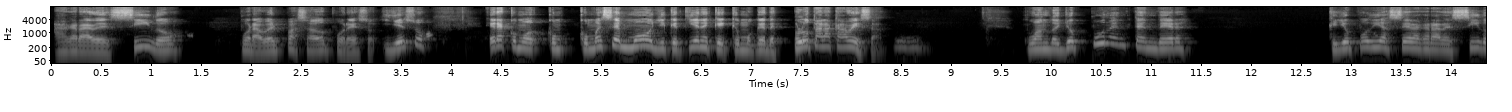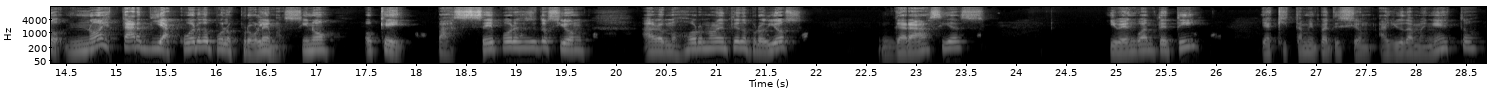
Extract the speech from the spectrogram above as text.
agradecido por haber pasado por eso. Y eso era como, como, ese emoji que tiene que como que te explota la cabeza. Cuando yo pude entender que yo podía ser agradecido, no estar de acuerdo por los problemas, sino, ok, pasé por esa situación, a lo mejor no lo entiendo, pero Dios, gracias y vengo ante ti y aquí está mi petición, ayúdame en esto,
